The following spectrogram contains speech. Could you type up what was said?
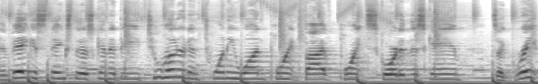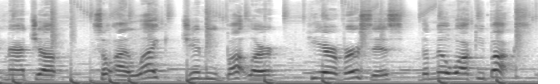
And Vegas thinks there's going to be 221.5 points scored in this game. It's a great matchup. So I like Jimmy Butler here versus the Milwaukee Bucks.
